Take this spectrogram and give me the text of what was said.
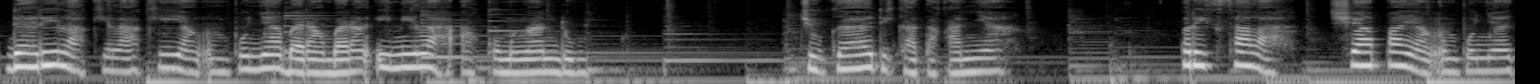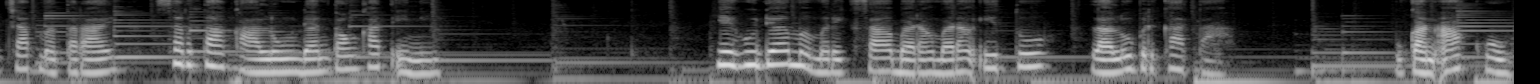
dari laki-laki yang empunya barang-barang inilah aku mengandung. Juga dikatakannya, periksalah siapa yang empunya cap materai serta kalung dan tongkat ini. Yehuda memeriksa barang-barang itu lalu berkata, Bukan aku,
